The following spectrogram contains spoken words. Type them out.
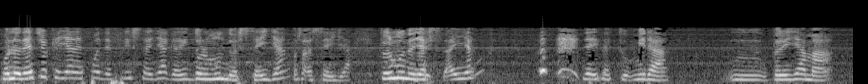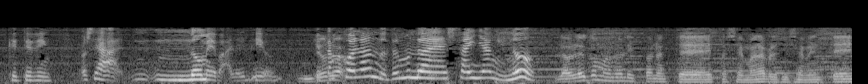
Bueno, de hecho es que ya después de Freezer ya, que ahí todo el mundo es Seiya, o sea, Seiya, todo el mundo ya es Saiyan, ya dices tú, mira, mm, Toriyama, que te den. O sea, no me vale, tío. Te estás lo- colando, todo el mundo es Saiyan y no. Lo hablé con Manuel Hispano este, esta semana precisamente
